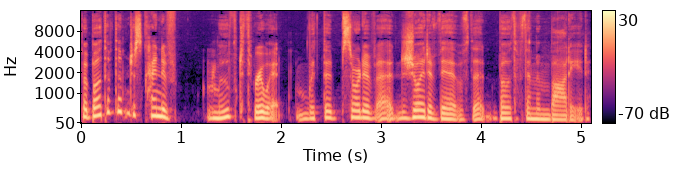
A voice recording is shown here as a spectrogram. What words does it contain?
but both of them just kind of moved through it with the sort of uh, joie de vivre that both of them embodied.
